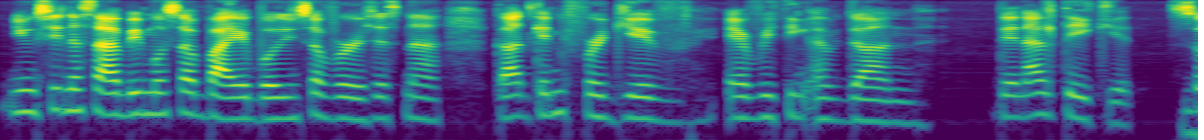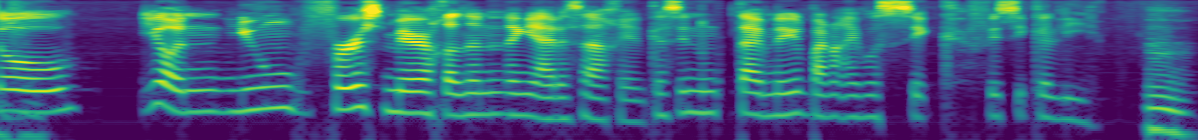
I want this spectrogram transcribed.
yung sinasabi mo sa Bible, yung sa verses na, God can forgive everything I've done, then I'll take it. So, yun, yung first miracle na nangyari sa akin. Kasi nung time na yun, parang I was sick physically. Mm.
